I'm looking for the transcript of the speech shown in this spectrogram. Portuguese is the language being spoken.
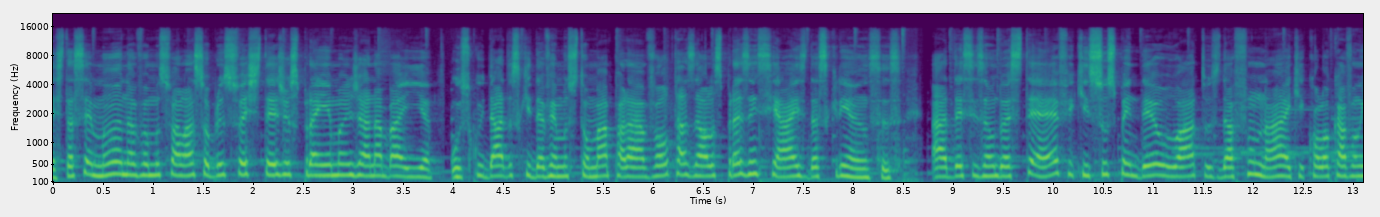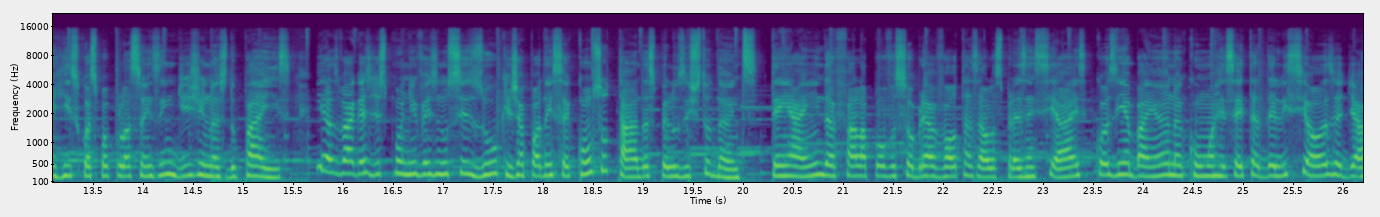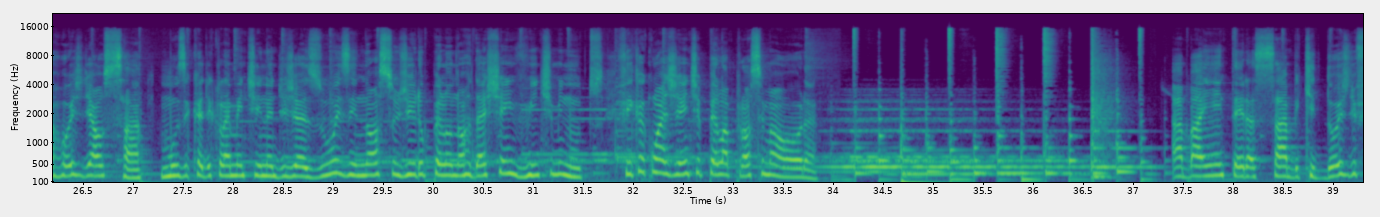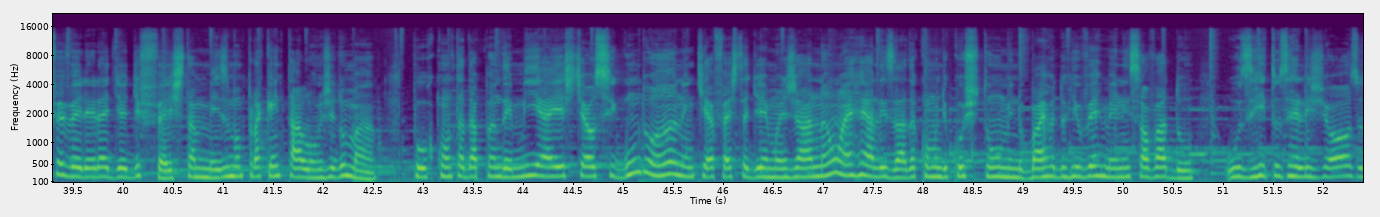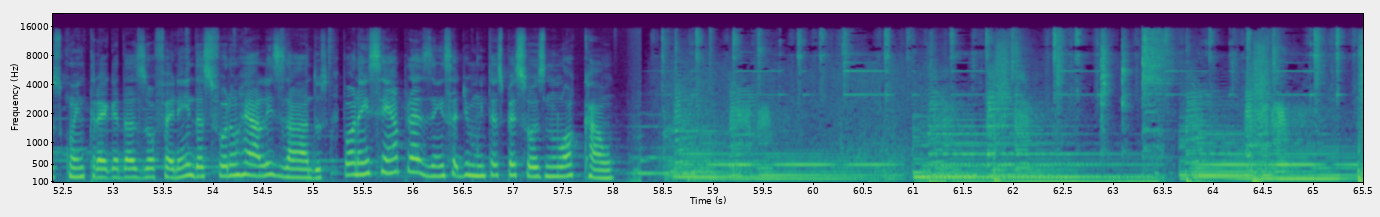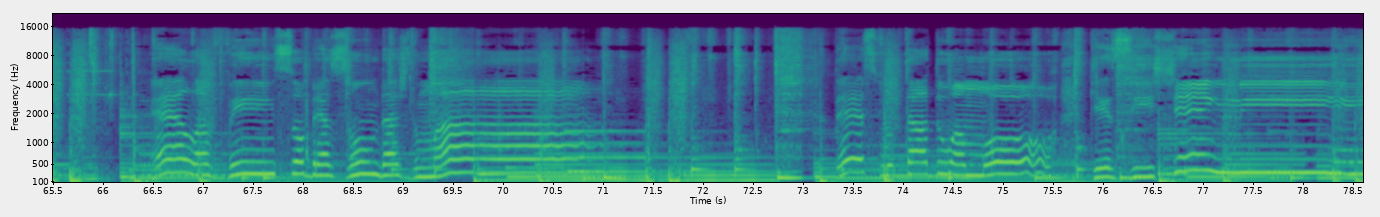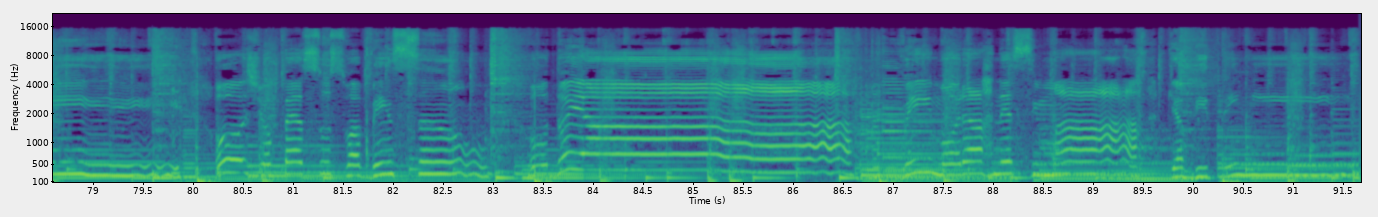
Esta semana vamos falar sobre os festejos para Iemanjá na Bahia, os cuidados que devemos tomar para a volta às aulas presenciais das crianças, a decisão do STF que suspendeu atos da FUNAI que colocavam em risco as populações indígenas do país. E as vagas disponíveis no SISU que já podem ser consultadas pelos estudantes. Tem ainda Fala Povo sobre a volta às aulas presenciais, cozinha baiana com uma receita deliciosa de arroz de alçá, música de Clementina de Jesus e nosso giro pelo Nordeste em 20 minutos. Fica com a gente pela próxima hora. A Bahia inteira sabe que 2 de fevereiro é dia de festa, mesmo para quem está longe do mar. Por conta da pandemia, este é o segundo ano em que a festa de Emanjá não é realizada como de costume no bairro do Rio Vermelho, em Salvador. Os ritos religiosos com entrega das oferendas foram realizados, porém sem a presença de muitas pessoas no local. Sobre as ondas do mar. Desfrutar do amor que existe em mim. Hoje eu peço sua benção, Odoiá. Vem morar nesse mar que habita em mim.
